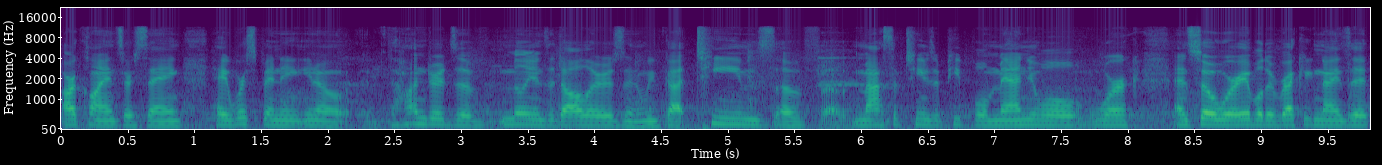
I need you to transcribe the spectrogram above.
our clients are saying, hey, we're spending, you know, hundreds of millions of dollars and we've got teams of, uh, massive teams of people, manual work, and so we're able to recognize it,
